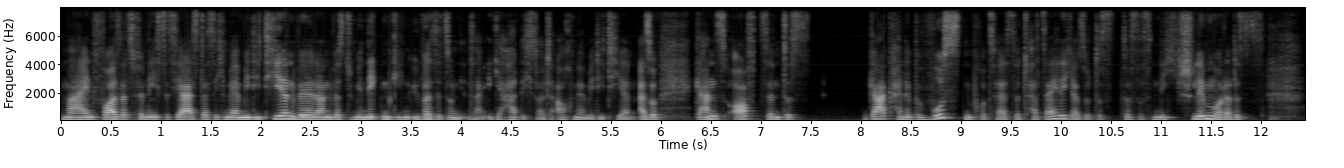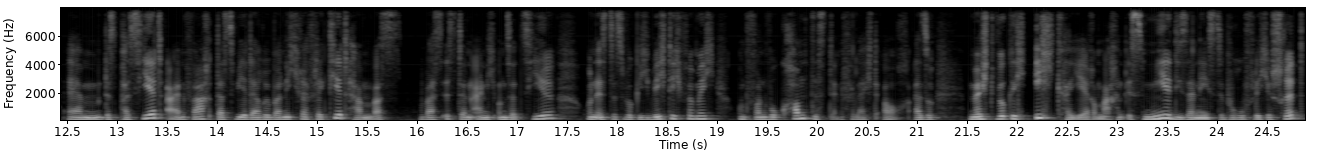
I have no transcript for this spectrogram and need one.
mein Vorsatz für nächstes Jahr ist, dass ich mehr meditieren will, dann wirst du mir nickend gegenüber sitzen und sagen, ja, ich sollte auch mehr meditieren. Also ganz oft sind es gar keine bewussten Prozesse tatsächlich, also das, das ist nicht schlimm oder das, ähm, das passiert einfach, dass wir darüber nicht reflektiert haben, was, was ist denn eigentlich unser Ziel und ist es wirklich wichtig für mich und von wo kommt es denn vielleicht auch? Also möchte wirklich ich Karriere machen? Ist mir dieser nächste berufliche Schritt,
